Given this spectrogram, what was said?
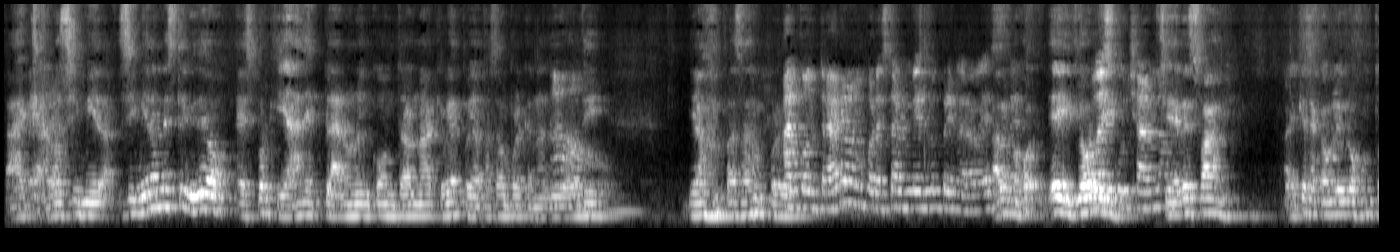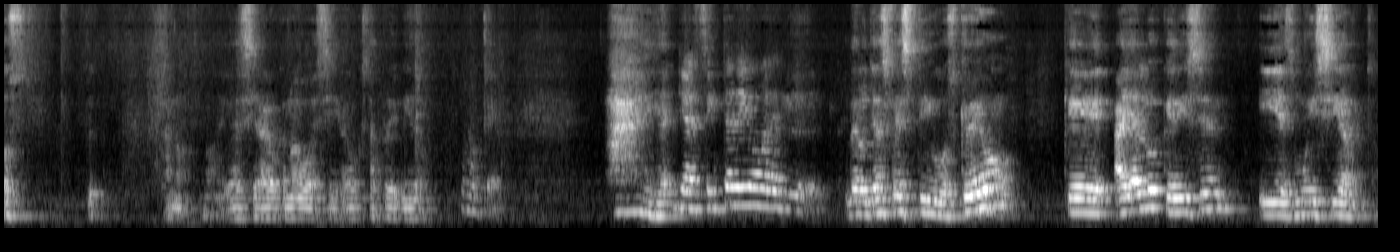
Ay, claro, si, mira, si miran este video es porque ya de plano no encontraron nada que ver, pues ya pasaron por el canal de. Jordi. Ya pasaron por el... Al contrario, a lo mejor están viendo primera vez. A lo eh, mejor, hey O Jordi, escuchando. si eres fan, hay que sacar un libro juntos. Ah, no, no, iba a decir algo que no debo decir, algo que está prohibido. Ok. Ay, Y así te digo el... de los días festivos, creo que hay algo que dicen y es muy cierto.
